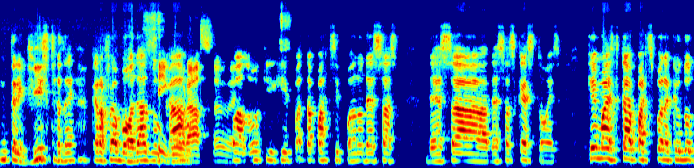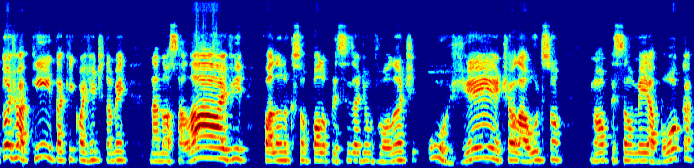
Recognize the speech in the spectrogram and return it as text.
entrevistas, né? O cara foi abordado no Figuraça, carro, véio. falou que está participando dessas, dessa, dessas questões. Quem mais que está participando aqui? O doutor Joaquim está aqui com a gente também na nossa live, falando que São Paulo precisa de um volante urgente. Olha lá, Hudson, uma opção meia boca.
